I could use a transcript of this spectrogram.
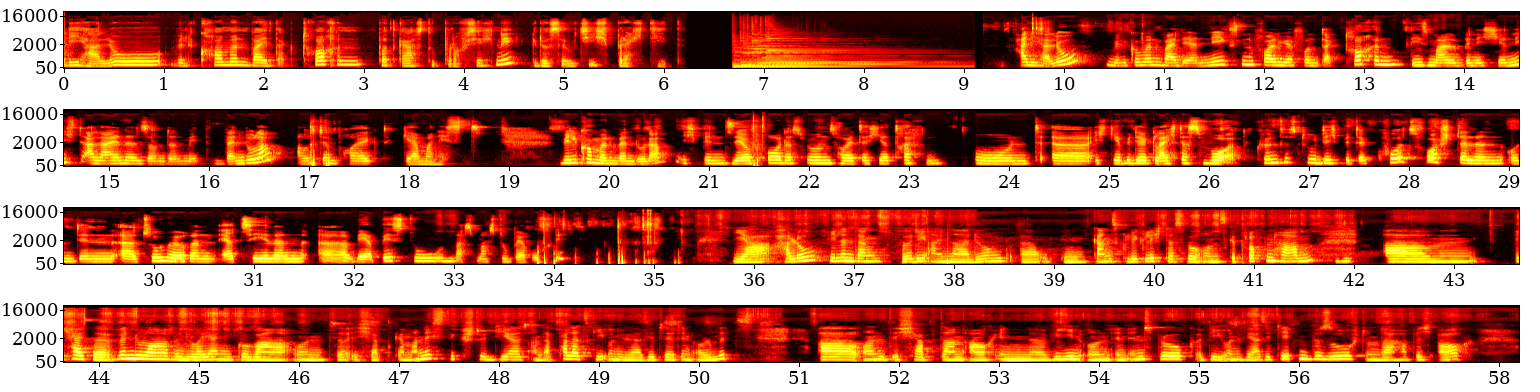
Halli, hallo, willkommen bei Tak Trochen, podcastu pro všechny, kdo se učí šprechtit. Halli, hallo, willkommen bei der nächsten Folge von Tak Trochen. Diesmal bin ich hier nicht alleine, sondern mit Vendula aus dem Projekt Germanist. Willkommen, Vendula. Ich bin sehr froh, dass wir uns heute hier treffen. Und äh, ich gebe dir gleich das Wort. Könntest du dich bitte kurz vorstellen und den äh, Zuhörern erzählen, äh, wer bist du und was machst du beruflich? Ja, hallo, vielen Dank für die Einladung. Äh, ich bin ganz glücklich, dass wir uns getroffen haben. Mhm. Ähm, ich heiße Vendula, Vendula Janikova und äh, ich habe Germanistik studiert an der Palatsky Universität in Olmütz. Äh, und ich habe dann auch in äh, Wien und in Innsbruck die Universitäten besucht und da habe ich auch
